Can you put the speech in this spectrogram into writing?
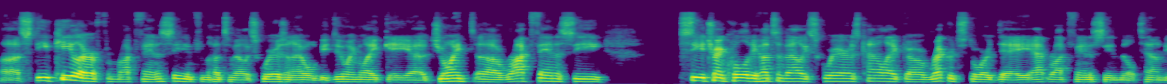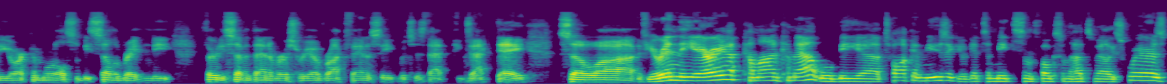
Uh, Steve Keeler from Rock Fantasy and from the Hudson Valley Squares and I will be doing like a uh, joint uh, Rock Fantasy Sea of Tranquility, Hudson Valley Square is kind of like a record store day at Rock Fantasy in Middletown, New York. And we'll also be celebrating the 37th anniversary of Rock Fantasy, which is that exact day. So uh, if you're in the area, come on, come out. We'll be uh, talking music. You'll get to meet some folks from the Hudson Valley Squares.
